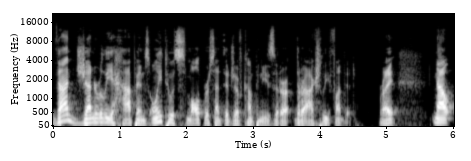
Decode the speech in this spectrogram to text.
that generally happens only to a small percentage of companies that are that are actually funded, right? Now,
